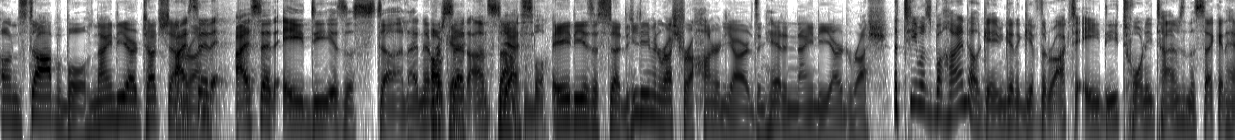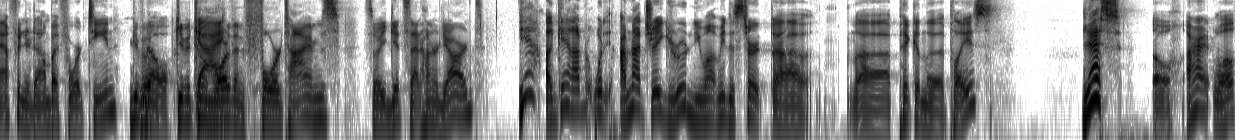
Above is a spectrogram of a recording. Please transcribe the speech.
unstoppable, ninety-yard touchdown I run. said I said AD is a stud. I never said unstoppable. Yes, AD is a stud. He didn't even rush for 100 yards, and he had a 90-yard rush. The team was behind all game. You're going to give the rock to AD 20 times in the second half when you're down by 14? Give no, it, give it to guy. him more than four times, so he gets that 100 yards. Yeah, again, I'm, what, I'm not Jay Gruden. You want me to start uh, uh, picking the plays? Yes. Oh, all right. Well,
